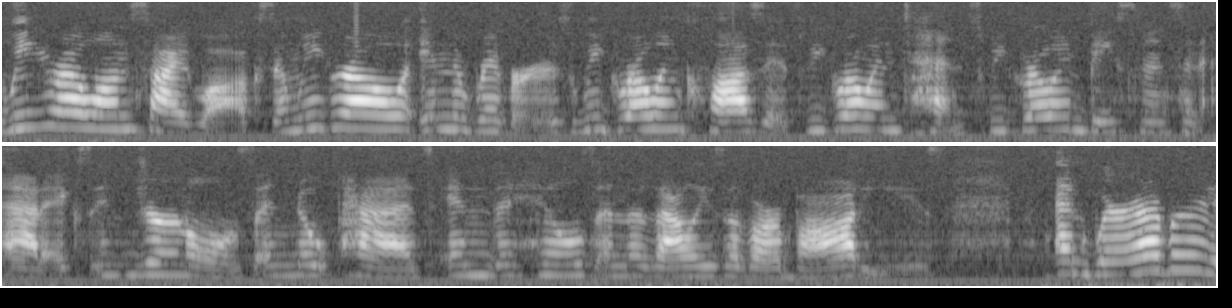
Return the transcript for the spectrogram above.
We grow on sidewalks and we grow in the rivers. We grow in closets. We grow in tents. We grow in basements and attics, in journals and notepads, in the hills and the valleys of our bodies. And wherever it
